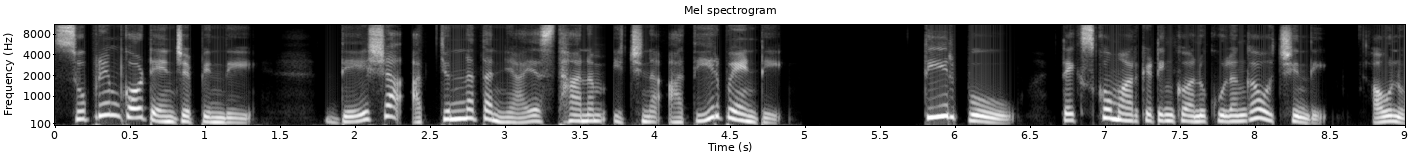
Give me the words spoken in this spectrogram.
సుప్రీంకోర్టు ఏం చెప్పింది? దేశ అత్యున్నత న్యాయస్థానం ఇచ్చిన ఆ తీర్పేంటి తీర్పు టెక్స్కో మార్కెటింగ్కు అనుకూలంగా వచ్చింది. అవును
